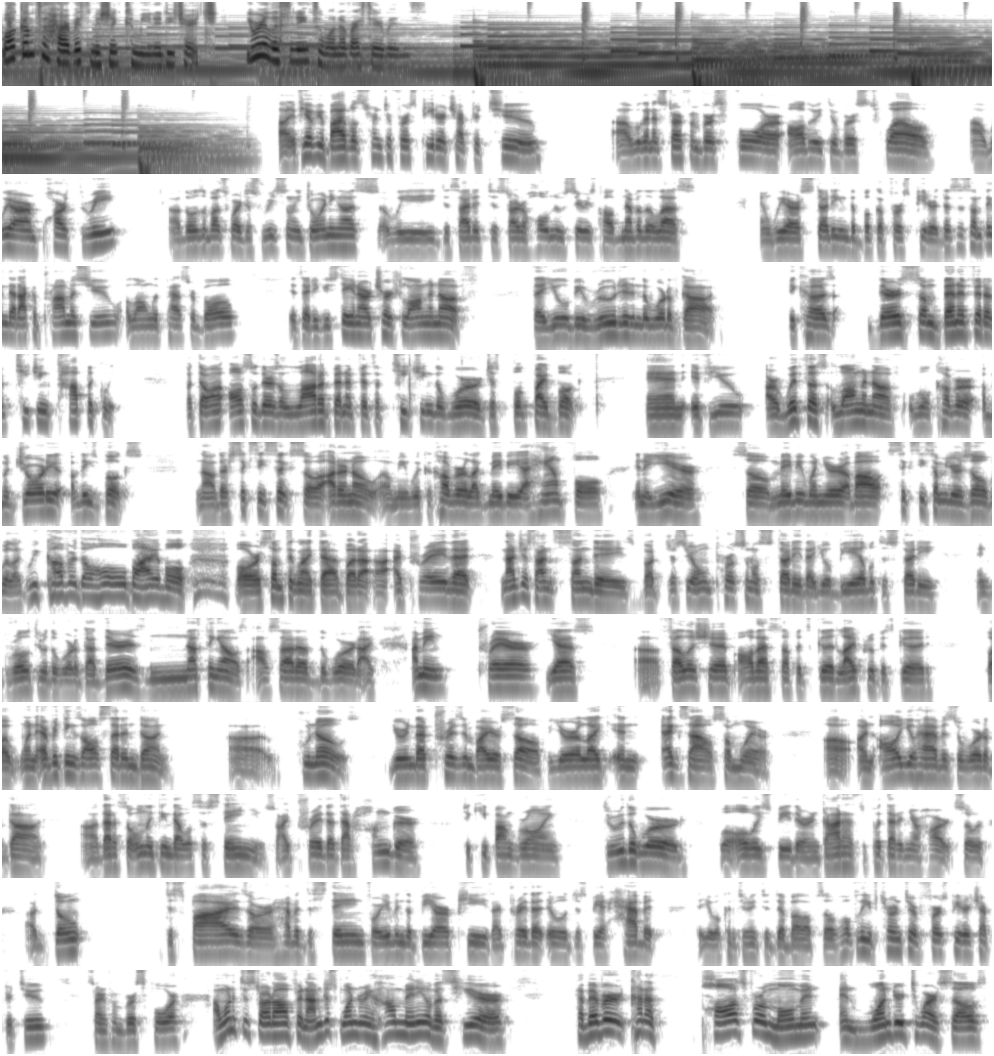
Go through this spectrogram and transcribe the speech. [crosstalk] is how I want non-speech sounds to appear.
Welcome to Harvest Mission Community Church. You are listening to one of our sermons. Uh, if you have your Bibles, turn to 1 Peter chapter 2. Uh, we're going to start from verse 4 all the way through verse 12. Uh, we are in part 3. Uh, those of us who are just recently joining us, uh, we decided to start a whole new series called Nevertheless and we are studying the book of First Peter. This is something that I could promise you, along with Pastor Bo, is that if you stay in our church long enough, that you will be rooted in the Word of God, because there's some benefit of teaching topically, but also there's a lot of benefits of teaching the Word just book by book. And if you are with us long enough, we'll cover a majority of these books. Now there's 66, so I don't know. I mean, we could cover like maybe a handful in a year so maybe when you're about 60 some years old, we're like, we covered the whole Bible or something like that. But I, I pray that not just on Sundays, but just your own personal study, that you'll be able to study and grow through the Word of God. There is nothing else outside of the Word. I, I mean, prayer, yes, uh, fellowship, all that stuff, it's good. Life group is good. But when everything's all said and done, uh, who knows? You're in that prison by yourself. You're like in exile somewhere, uh, and all you have is the Word of God. Uh, that is the only thing that will sustain you. So I pray that that hunger to keep on growing through the Word will always be there, and God has to put that in your heart. So uh, don't despise or have a disdain for even the BRPs. I pray that it will just be a habit that you will continue to develop. So hopefully you've turned to First Peter chapter 2, starting from verse 4. I wanted to start off, and I'm just wondering how many of us here have ever kind of pause for a moment and wonder to ourselves,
